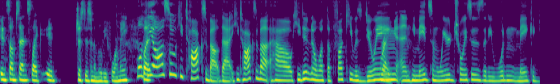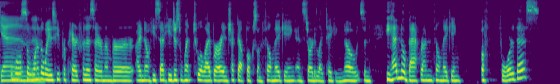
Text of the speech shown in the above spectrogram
in some sense, like it just isn't a movie for me. Well, But- he also he talks about that. He talks about how he didn't know what the fuck he was doing, and he made some weird choices that he wouldn't make again. Well, so one of the ways he prepared for this, I remember, I know he said he just went to a library and checked out books on filmmaking and started like taking notes. And he had no background in filmmaking before this.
